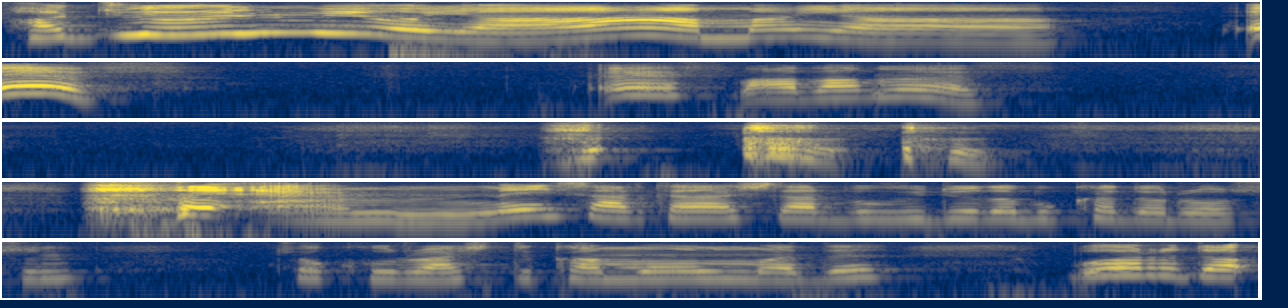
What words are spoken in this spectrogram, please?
Hacı ölmüyor ya ama ya. F. F babam F. Neyse arkadaşlar bu videoda bu kadar olsun. Çok uğraştık ama olmadı. Bu arada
